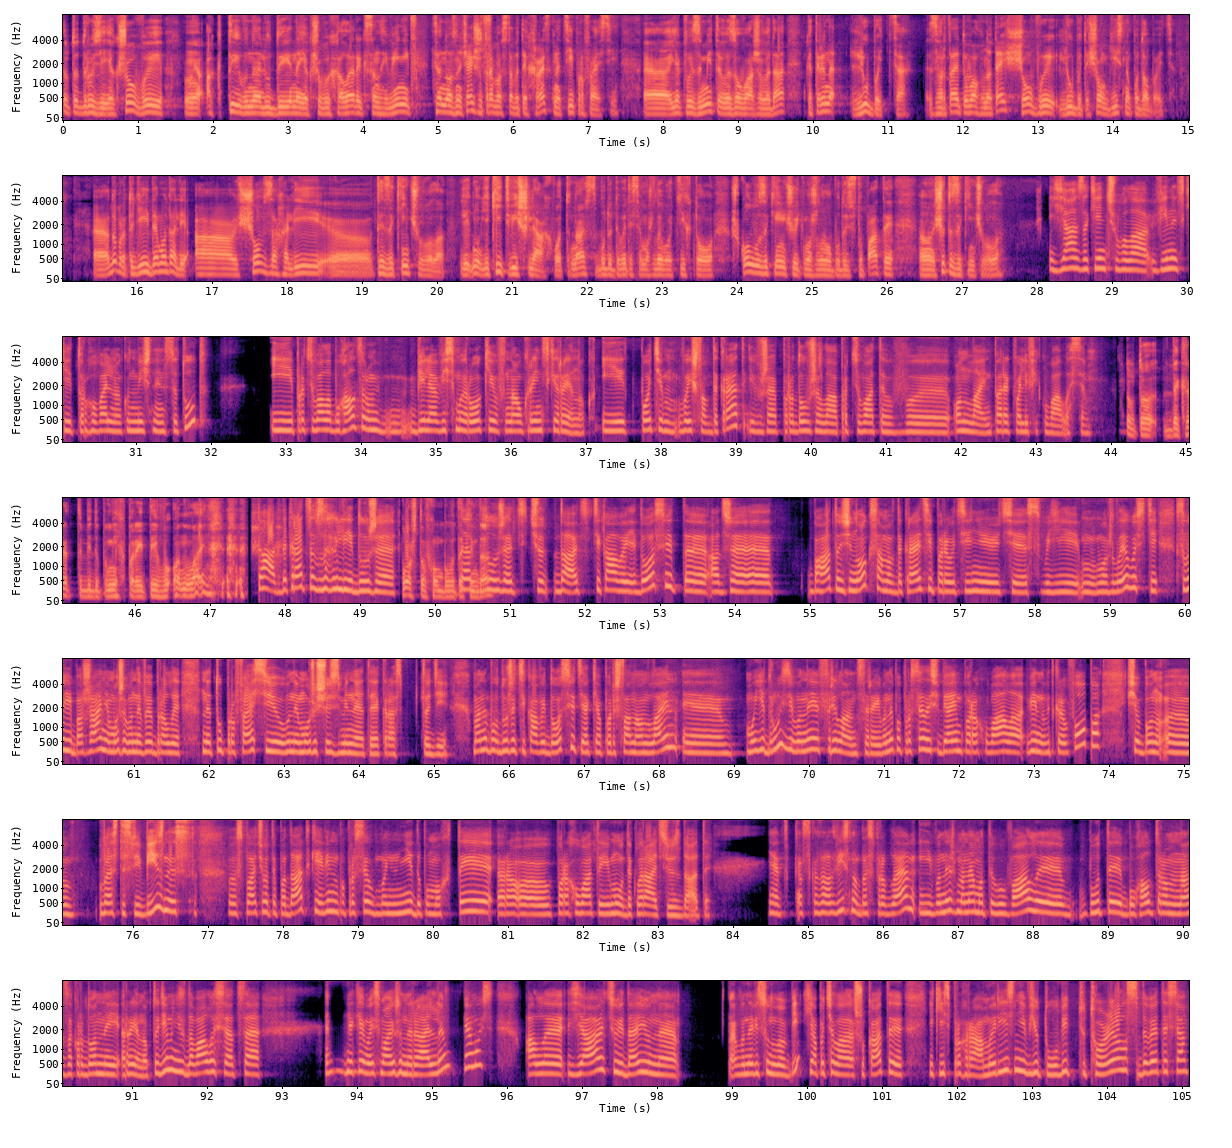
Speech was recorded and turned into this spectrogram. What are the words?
Тобто, друзі, якщо ви е, активна людина, якщо ви холерик, сангвінік, це не означає, що треба ставити хрест на цій професії. Е, як ви замітили, зауважили, да? Катерина любить це. Звертайте увагу на те, що ви любите, що вам дійсно подобається. Е, добре, тоді йдемо далі. А що взагалі е, ти закінчувала? Ну, який твій шлях? От нас будуть дивитися, можливо, ті, хто школу закінчують, можливо, будуть вступати. Е, що ти закінчувала? Я закінчувала Вінницький торговельно-економічний інститут і працювала бухгалтером біля вісьми років на український ринок. І потім вийшла в декрет і вже продовжила працювати в онлайн, перекваліфікувалася. Тобто декрет тобі допоміг перейти в онлайн. Так, декрет це взагалі дуже Поштовхом був таким, це так? дуже да, цікавий досвід, е, адже е, багато жінок саме в декреті переоцінюють е, свої можливості, свої бажання. Може, вони вибрали не ту професію, вони можуть щось змінити якраз. Тоді У мене був дуже цікавий досвід, як я перейшла на онлайн. Е, мої друзі, вони фрілансери, і вони попросили, щоб я їм порахувала. Він відкрив ФОПа, щоб е, вести свій бізнес, сплачувати податки. І він попросив мені допомогти порахувати йому декларацію здати. Я сказала, звісно, без проблем. І вони ж мене мотивували бути бухгалтером на закордонний ринок. Тоді мені здавалося це якимось майже нереальним чимось. Але я цю ідею не вони відсунула в бік. Я почала шукати якісь програми різні в Ютубі, tutorials дивитися.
